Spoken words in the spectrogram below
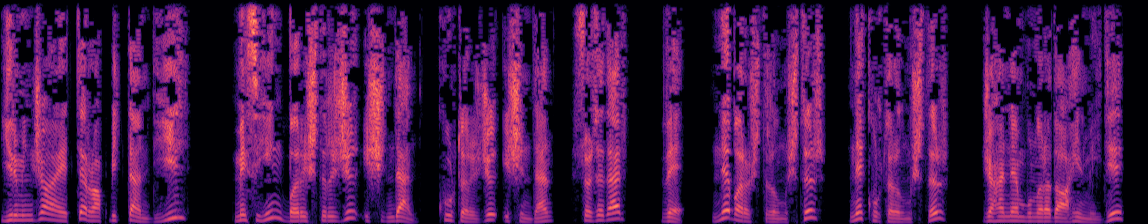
20. ayette Rablikten değil, Mesih'in barıştırıcı işinden, kurtarıcı işinden söz eder ve ne barıştırılmıştır ne kurtarılmıştır. Cehennem bunlara dahil miydi?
